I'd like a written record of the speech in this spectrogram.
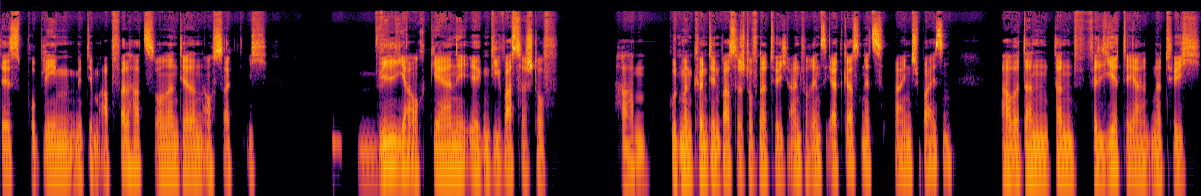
das Problem mit dem Abfall hat, sondern der dann auch sagt, ich will ja auch gerne irgendwie Wasserstoff haben. Gut, man könnte den Wasserstoff natürlich einfach ins Erdgasnetz einspeisen, aber dann, dann verliert er natürlich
